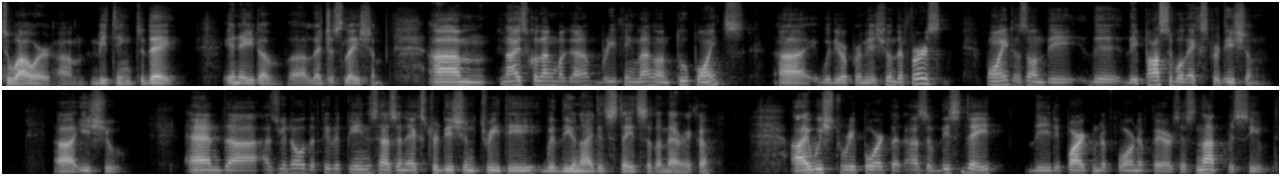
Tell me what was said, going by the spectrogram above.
to our um, meeting today in aid of uh, legislation. Um, nais ko lang mag-briefing lang on two points uh, with your permission. The first point is on the, the, the possible extradition uh, issue. And uh, as you know, the Philippines has an extradition treaty with the United States of America. I wish to report that as of this date, the Department of Foreign Affairs has not received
